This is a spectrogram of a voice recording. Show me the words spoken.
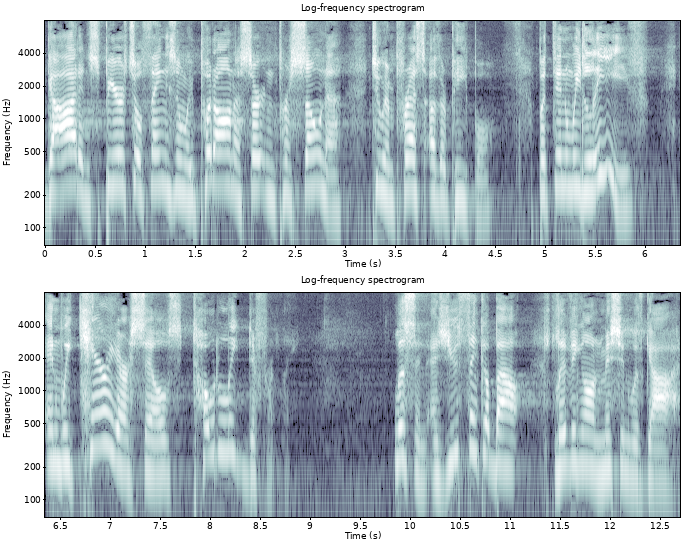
God and spiritual things, and we put on a certain persona to impress other people. But then we leave and we carry ourselves totally differently. Listen, as you think about living on mission with God,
